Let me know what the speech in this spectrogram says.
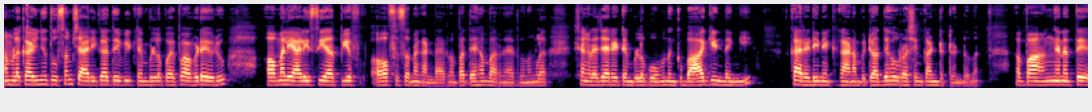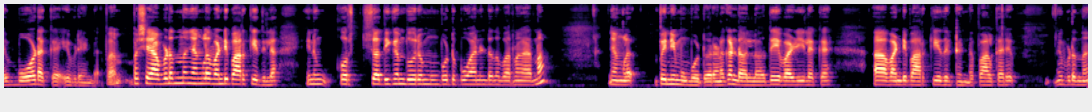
നമ്മൾ കഴിഞ്ഞ ദിവസം ശാരികാദേവി ടെമ്പിളിൽ പോയപ്പോൾ അവിടെ ഒരു Malayali C R P F ഓഫീസറിനെ കണ്ടായിരുന്നു. അപ്പോൾ അദ്ദേഹം പറഞ്ഞായിരുന്നു നിങ്ങൾ ശങ്കരാചാര്യ ടെമ്പിളിൽ പോകുമ്പോൾ നിങ്ങൾക്ക് ഭാഗ്യമുണ്ടെങ്കിൽ കരടിനെയൊക്കെ കാണാൻ പറ്റും. അദ്ദേഹം ഒരു പ്രാവശ്യം കണ്ടിട്ടുണ്ടെന്ന്. അപ്പോൾ അങ്ങനത്തെ ബോർഡൊക്കെ ഇവിടെയുണ്ട്. അപ്പം പക്ഷേ അവിടെ നിന്ന് ഞങ്ങൾ വണ്ടി പാർക്ക് ചെയ്തില്ല. ഇനിയും കുറച്ചധികം ദൂരം മുമ്പോട്ട് പോകാനുണ്ടെന്ന് പറഞ്ഞ കാരണം ഞങ്ങൾ പിന്നെയും മുമ്പോട്ട് വരണം. കണ്ടല്ലോ? അതേ വഴിയിലൊക്കെ വണ്ടി പാർക്ക് ചെയ്തിട്ടുണ്ട്. അപ്പോൾ ആൾക്കാർ ഇവിടുന്ന്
